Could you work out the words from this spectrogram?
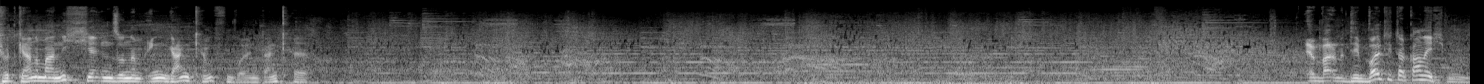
Ich würde gerne mal nicht hier in so einem engen Gang kämpfen wollen. Danke. Äh, Den wollte ich doch gar nicht. Hm.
